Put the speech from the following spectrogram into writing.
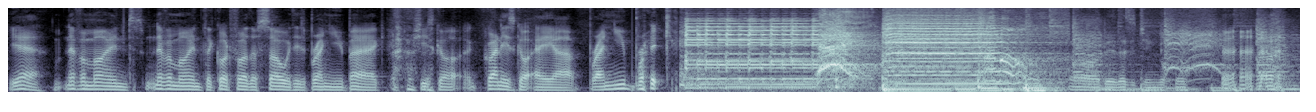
Yeah, never mind. Never mind the Godfather of Soul with his brand new bag. She's got Granny's got a uh, brand new brick. Hey! Oh dear, there's a jingle for. Uh,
